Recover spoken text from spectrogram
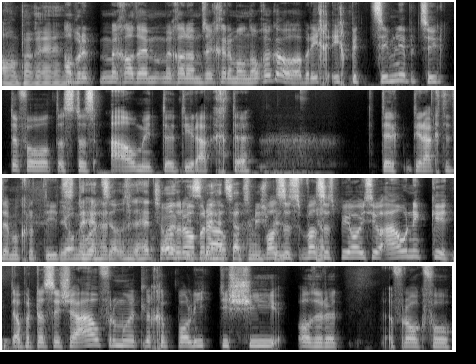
Aber, äh, Aber man kann, dem, man kann dem sicher einmal nachgehen. Aber ich, ich bin ziemlich überzeugt davon, dass das auch mit der direkten, der direkten Demokratie ja, zu tun hat, ja, hat schon Oder etwas. aber auch, ja Beispiel, was es, was ja. es bei uns ja auch nicht gibt. Aber das ist ja auch vermutlich eine politische oder eine- Frage von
